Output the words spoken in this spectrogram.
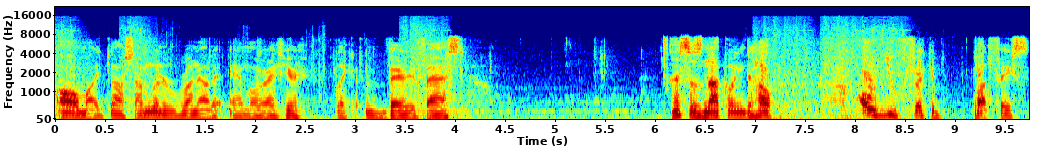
Oh my gosh, I'm gonna run out of ammo right here. Like, very fast. This is not going to help. Oh, you freaking butt face.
